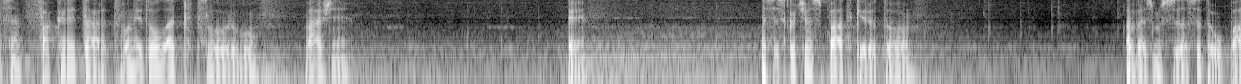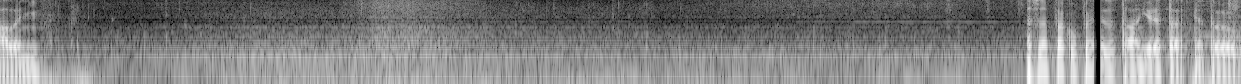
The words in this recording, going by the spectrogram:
jsem fuck retard, on je to let celou dobu. Vážně. Okay. Já se skočím zpátky do toho. A vezmu si zase to upálení. Já jsem fakt úplně totální retard, mě to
